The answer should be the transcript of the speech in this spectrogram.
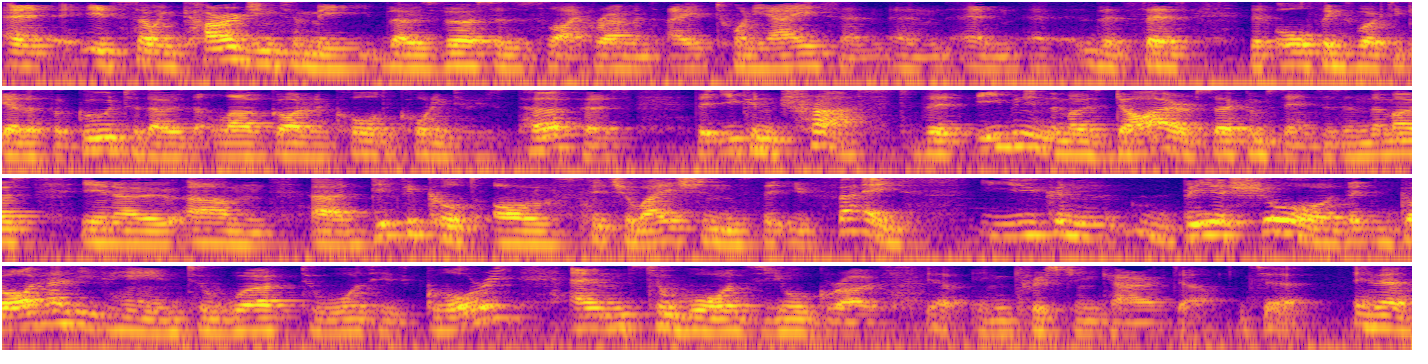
and it's so encouraging to me those verses like Romans eight twenty eight and and and uh, that says that all things work together for good to those that love God and are called according to His purpose. That you can trust that even in the most dire of circumstances and the most you know um, uh, difficult of situations that you face, you can be assured that God has His hand to work towards His glory and towards your growth Yep. in Christian character. That's it. Amen.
